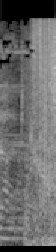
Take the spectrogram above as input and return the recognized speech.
blood.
